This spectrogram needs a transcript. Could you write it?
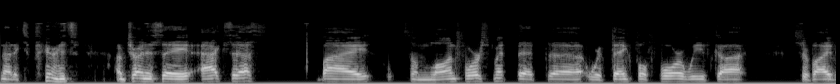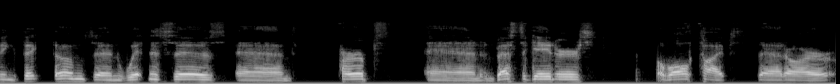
not experience I'm trying to say access by some law enforcement that uh, we're thankful for. We've got surviving victims and witnesses and perps and investigators of all types that are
